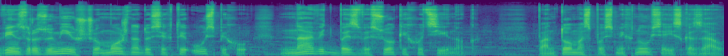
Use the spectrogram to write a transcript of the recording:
Він зрозумів, що можна досягти успіху навіть без високих оцінок. Пан Томас посміхнувся і сказав:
